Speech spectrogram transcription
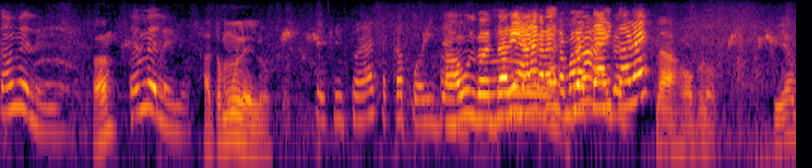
તમે લઈ લો. હા? તમે લઈ લો. હા તો હું લઈ લઉં. થોડા ટકા પડી જાય. આવું ગદ્દારી ના કરે તમારે કરે? ના હોબળો બે હું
